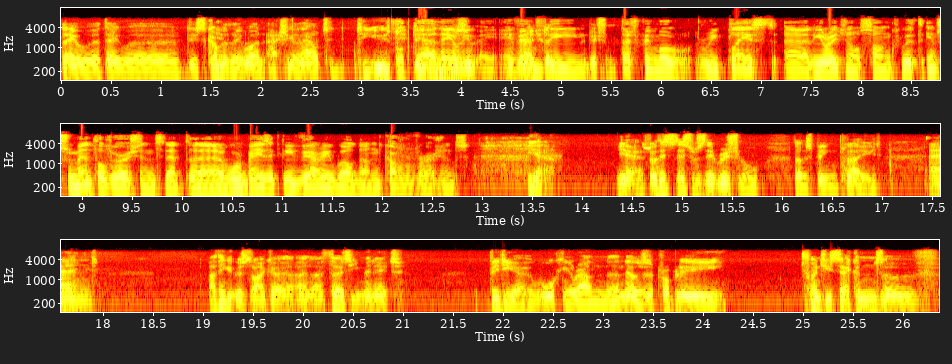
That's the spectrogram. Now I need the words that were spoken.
they were they were discovered yeah. they weren't actually allowed to, to use Bob Dylan. Yeah, they re- eventually Dutch Pinball replaced uh, the original songs with instrumental versions that uh, were basically very well done cover versions. Yeah, yeah. So this this was the original that was being played, and I think it was like a, a thirty minute video walking around, and there was a probably 20 seconds of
